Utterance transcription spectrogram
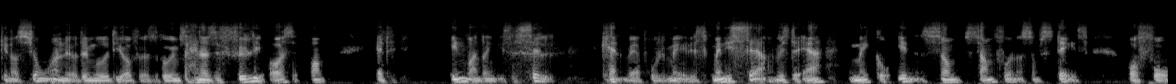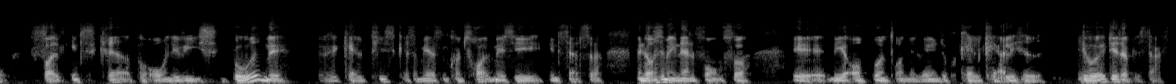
generationerne og den måde, de opfører sig på, så handler det selvfølgelig også om, at indvandring i sig selv kan være problematisk. Men især hvis det er, at man går ind som samfund og som stat og får folk integreret på ordentlig vis. Både med kan kalde pisk, altså mere sådan kontrolmæssige indsatser, men også med en anden form for øh, mere opmuntrende, eller hvad du kunne kalde kærlighed. Det var jo ikke det, der blev sagt.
